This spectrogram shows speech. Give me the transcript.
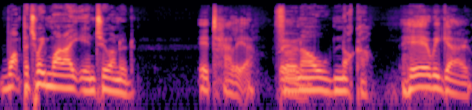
what between 180 and 200 Italia. for an old knocker. Here we go.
